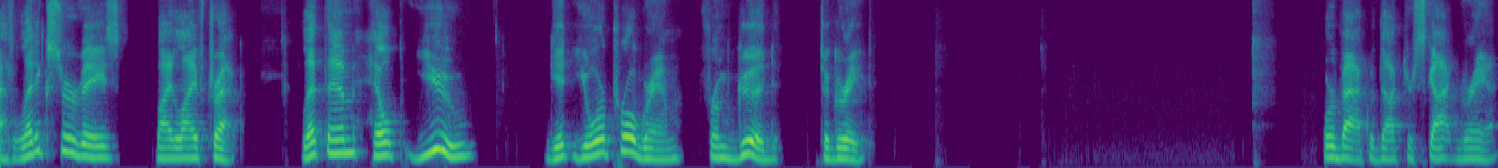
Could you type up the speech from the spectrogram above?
Athletic Surveys by Lifetrack. Let them help you get your program from good to great. We're back with Dr. Scott Grant.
